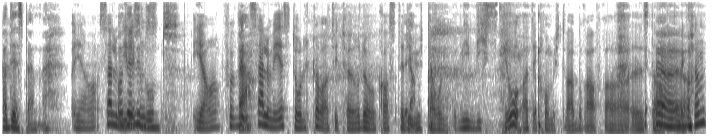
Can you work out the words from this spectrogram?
ja det er spennende. ja, Og det er litt liksom- vondt. Ja, for vi, Ja. selv om vi er stolte over at vi tørde å kaste det ut der, og vi visste jo at det kom ikke til å være bra fra eh, starten, liksom.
